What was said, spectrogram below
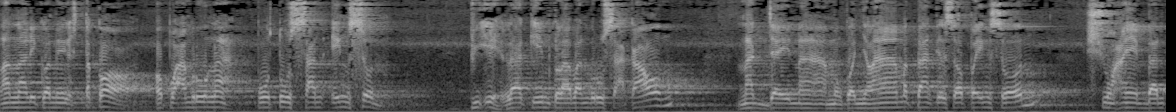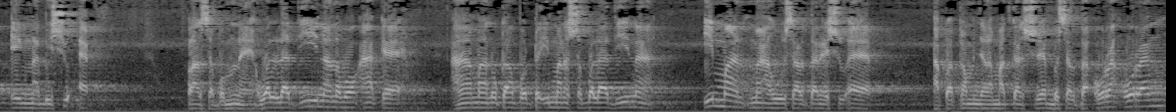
lan nalikane teka apa amruna? Putusan ingsun. Biih lakim kelawan merusak kaum. Najaina mengko nyelametake sapa ingsun? Syuaiban ing nabi syuaib lan sapa meneh? Waladina wong akeh. Amanu kang padha iman sapa ladina iman mahu sartane syuaib apakah menyelamatkan Syuaib beserta orang-orang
